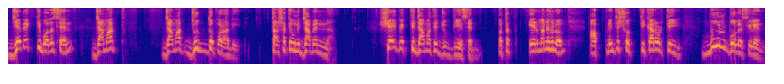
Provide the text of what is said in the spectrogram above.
যে ব্যক্তি বলেছেন, জামাত জামাত যুদ্ধপরাধী, তার সাথে উনি যাবেন না। সেই ব্যক্তি জামাতে যোগ দিয়েছেন। অর্থাৎ এর মানে হলো, আপনি যে সত্যিকার অর্থেই ভুল বলেছিলেন,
